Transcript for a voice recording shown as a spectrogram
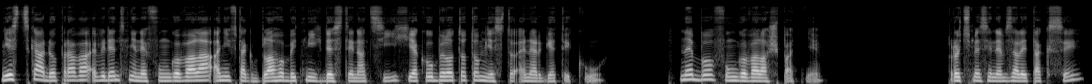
Městská doprava evidentně nefungovala ani v tak blahobytných destinacích, jakou bylo toto město energetiků. Nebo fungovala špatně. Proč jsme si nevzali taxi?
